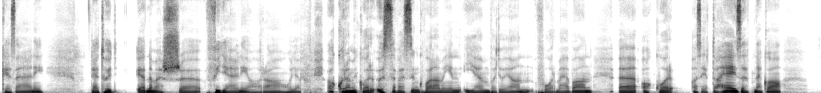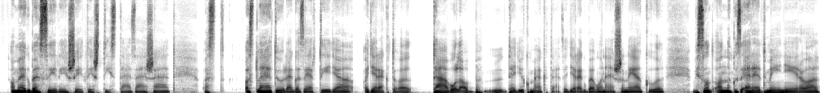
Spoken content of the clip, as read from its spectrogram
kezelni. Tehát, hogy érdemes figyelni arra, hogy akkor, amikor összeveszünk valamin ilyen vagy olyan formában, akkor azért a helyzetnek a, a megbeszélését és tisztázását, azt, azt lehetőleg azért így a, a gyerektől távolabb tegyük meg, tehát a gyerek bevonása nélkül, viszont annak az eredményéről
